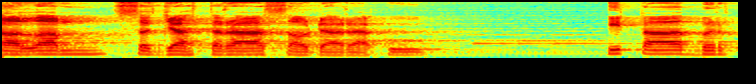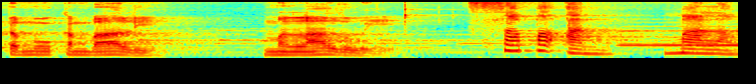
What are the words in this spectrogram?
Salam sejahtera saudaraku. Kita bertemu kembali melalui sapaan malam.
